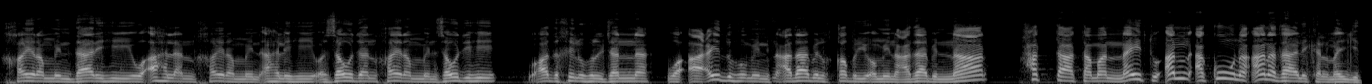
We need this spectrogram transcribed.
خيرا من داره وأهلا خيرا من أهله وزوجا خيرا من زوجه وأدخله الجنة وأعيده من عذاب القبر ومن عذاب النار حتى تمنيت أن أكون أنا ذلك الميت.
